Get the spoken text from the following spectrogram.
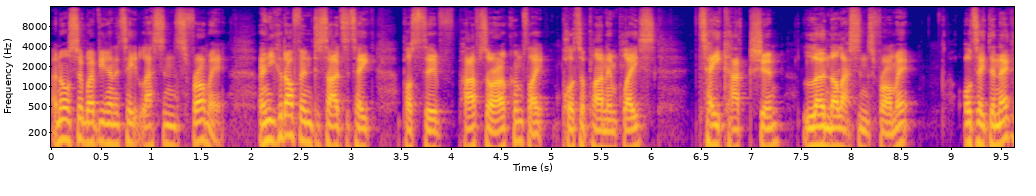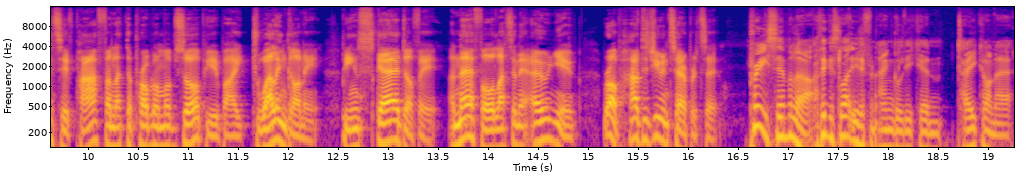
and also whether you're going to take lessons from it. And you could often decide to take positive paths or outcomes, like put a plan in place, take action, learn the lessons from it, or take the negative path and let the problem absorb you by dwelling on it, being scared of it, and therefore letting it own you. Rob, how did you interpret it? Pretty similar. I think a slightly different angle you can take on it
